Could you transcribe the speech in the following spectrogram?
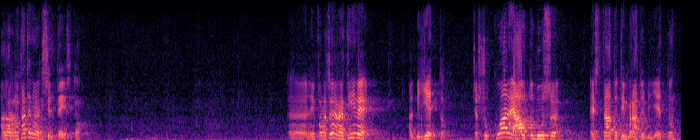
allora, notate cosa dice il testo. Eh, le informazioni relative al biglietto, cioè su quale autobus è stato timbrato il biglietto?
